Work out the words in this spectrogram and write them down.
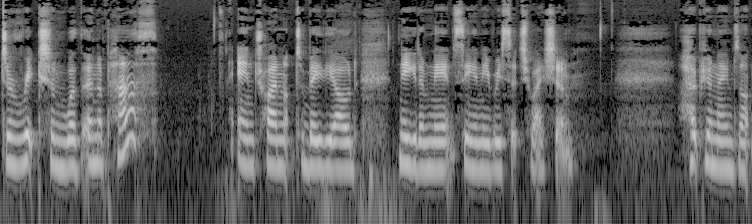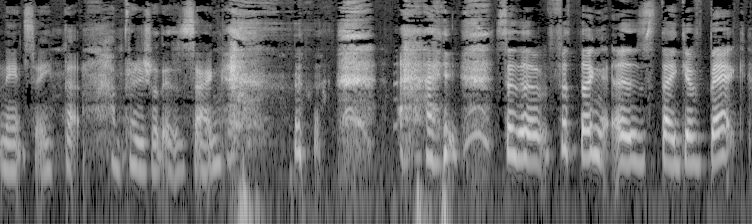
direction within a path, and try not to be the old negative Nancy in every situation. I hope your name's not Nancy, but I'm pretty sure that's a saying. so the fifth thing is they give back.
